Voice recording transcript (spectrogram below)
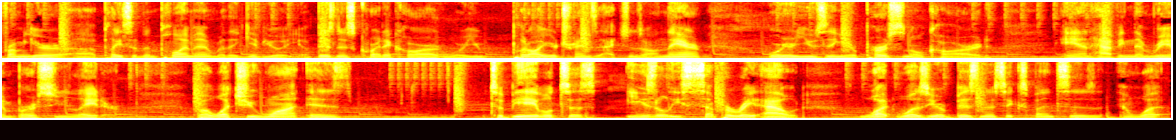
from your uh, place of employment, where they give you a, a business credit card where you put all your transactions on there, or you're using your personal card and having them reimburse you later. But what you want is to be able to easily separate out what was your business expenses and what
